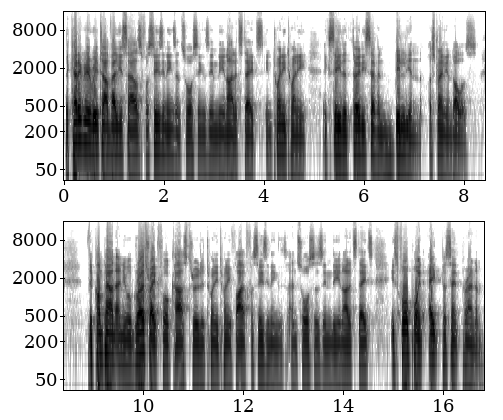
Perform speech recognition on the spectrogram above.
The category retail value sales for seasonings and saucings in the United States in 2020 exceeded 37 billion Australian dollars. The compound annual growth rate forecast through to 2025 for seasonings and sauces in the United States is 4.8% per annum.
